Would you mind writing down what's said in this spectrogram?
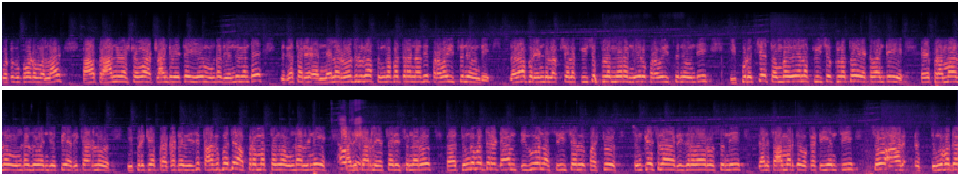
కొట్టుకుపోవడం వల్ల ఆ ప్రాణ నష్టము అట్లాంటివి అయితే ఏం ఉండదు. ఎందుకంటే గత నెల రోజులుగా తుంగభద్ర నది ప్రవహిస్తూనే ఉంది. దాదాపు రెండు లక్షల క్యూసెక్ల మేర నీరు ప్రవహిస్తూనే ఉంది. ఇప్పుడు వచ్చే తొంభై వేల క్యూసెక్లతో ఎటువంటి ప్రమాదం ఉండదు అని చెప్పి అధికారులు ఇప్పటికే ప్రకటన చేసి కాకపోతే అప్రమత్తంగా ఉండాలని. అధికారులు హెచ్చరిస్తున్నారు. తుంగభద్ర డ్యామ్ దిగువన శ్రీశైలం ఫస్ట్ సుంకేశ్వర రిజర్వాయర్ వస్తుంది. దాని సామర్థ్యం ఒక టీఎంసీ. సో ఆ తుంగభద్ర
